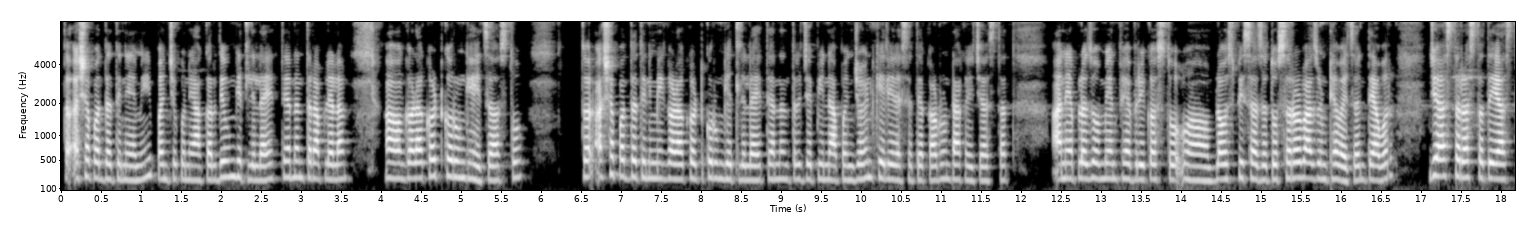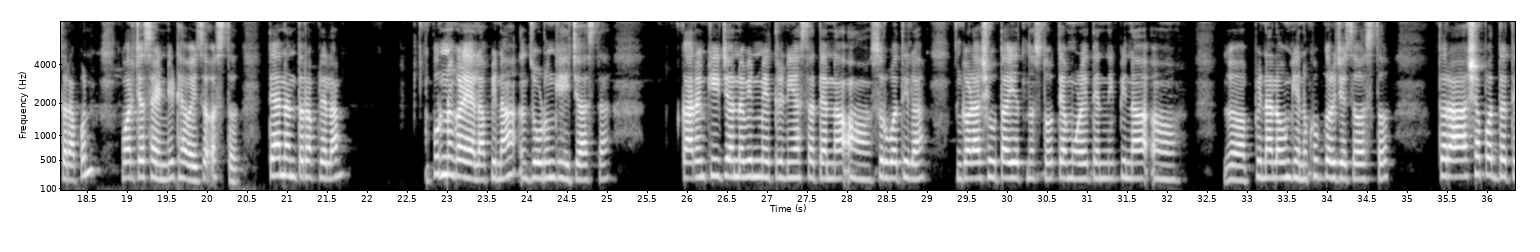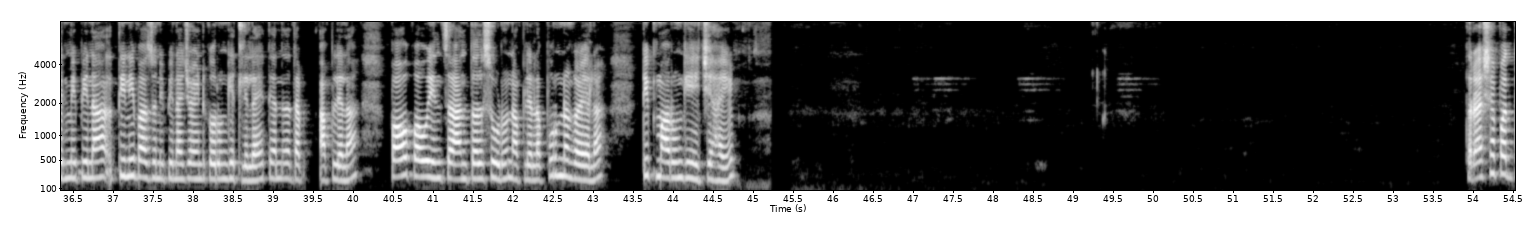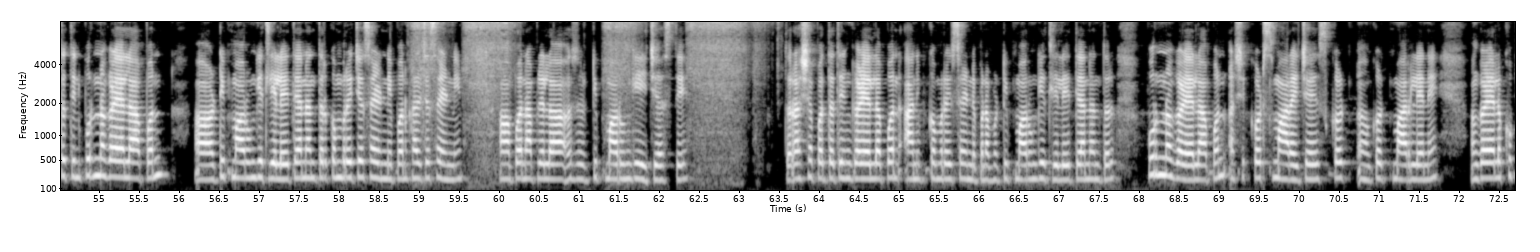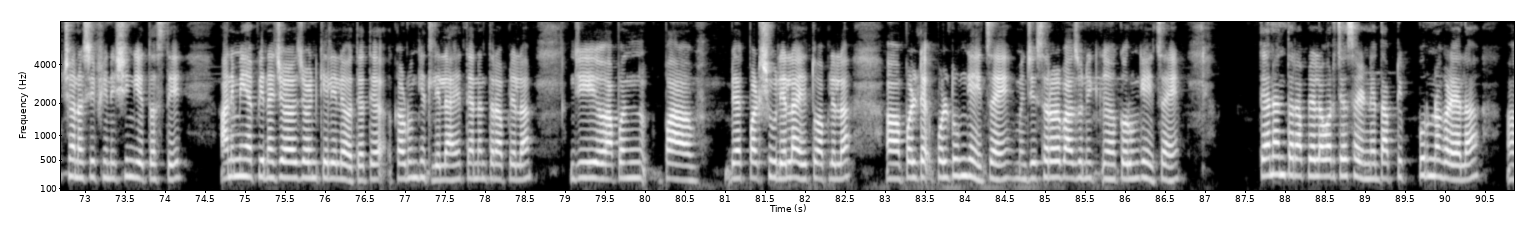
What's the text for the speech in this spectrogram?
तर अशा पद्धतीने आम्ही पंचकोनी आकार देऊन घेतलेला आहे. त्यानंतर आपल्याला गळा कट करून घ्यायचा असतो. तर अशा पद्धतीने मी गळा कट करून घेतलेला आहे. त्यानंतर ज्या पिनं आपण जॉईंट केलेल्या असतात त्या काढून टाकायच्या असतात. आणि आपला जो मेन फॅब्रिक असतो ब्लाऊज पिसाचा तो सरळ बाजून ठेवायचा आणि त्यावर जे अस्तर असतं ते अस्तर आपण वरच्या साईडने ठेवायचं असतं. त्यानंतर आपल्याला पूर्ण गळ्याला पिना जोडून घ्यायच्या असतात. कारण की ज्या नवीन मैत्रिणी असतात त्यांना सुरुवातीला गळा शिवता येत नसतो. त्यामुळे त्यांनी पिना पिना लावून घेणं खूप गरजेचं असतं. तर अशा पद्धतीने मी पिना तिन्ही बाजूनी पिना जॉईंट करून घेतलेला आहे. त्यानंतर आपल्याला पाव पाव इंच अंतर सोडून आपल्याला पूर्ण गळ्याला टिप मारून घ्यायची आहे. तर अशा पद्धतीने पूर्ण गळ्याला आपण टिप मारून घेतलेलं आहे. त्यानंतर कमरेच्या साईडने पण खालच्या साईडने पण आपल्याला टिप मारून घ्यायची असते. तर अशा पद्धतीने गळ्याला पण आणि कमरेच्या साईडने पण आपण टिप मारून घेतलेली आहे. त्यानंतर पूर्ण गळ्याला आपण असे कट्स मारायचे आहे कट कट मारल्याने गळ्याला खूप छान अशी फिनिशिंग येत असते. आणि मी ह्या पिना ज्या जॉईंट केलेल्या होत्या त्या काढून घेतलेल्या आहे त्यानंतर आपल्याला जी आपण पा बॅक पार्ट शिवलेला आहे तो आपल्याला पलट्या पलटून घ्यायचा आहे म्हणजे सरळ बाजूने करून घ्यायचा आहे. त्यानंतर आपल्याला वरच्या साईडने दापटीप पूर्ण गळ्याला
